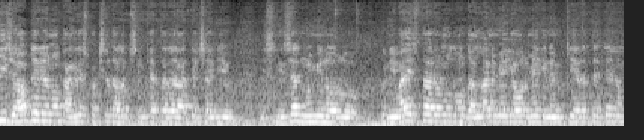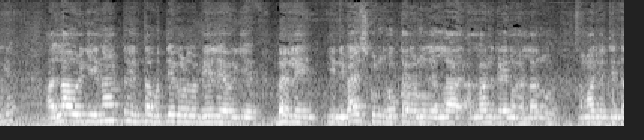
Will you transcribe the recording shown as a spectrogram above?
ಈ ಜವಾಬ್ದಾರಿಯನ್ನು ಕಾಂಗ್ರೆಸ್ ಪಕ್ಷದ ಅಲ್ಪಸಂಖ್ಯಾತರ ಅಧ್ಯಕ್ಷ ಆಗಿ ಇರ್ಷಾದ್ ಮಮ್ಮಿನವರು ನಿಭಾಯಿಸ್ತಾರೆ ಅನ್ನೋದು ಒಂದು ಅಲ್ಲನ ಮೇಲೆ ಅವ್ರ ಮೇಲೆ ನಂಬಿಕೆ ಇರುತ್ತೆ ನಮಗೆ. ಅಲ್ಲ, ಅವರಿಗೆ ಏನಾದ್ರು ಇಂಥ ಹುದ್ದೆಗಳು ಮೇಲೆ ಅವರಿಗೆ ಬರಲಿ, ಈ ನಿಭಾಯಿಸ್ಕೊಂಡು ಹೋಗ್ತಾರೆ ಅನ್ನೋದು ಎಲ್ಲ ಅಲ್ಲನ ಕಡೆ ನಾವು ಎಲ್ಲರೂ ಸಮಾಜ ವತಿಯಿಂದ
